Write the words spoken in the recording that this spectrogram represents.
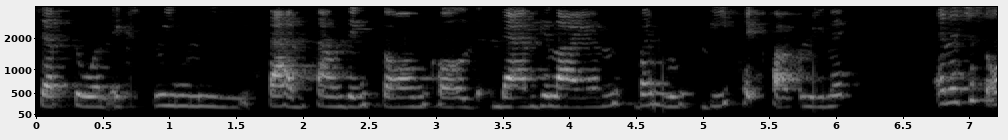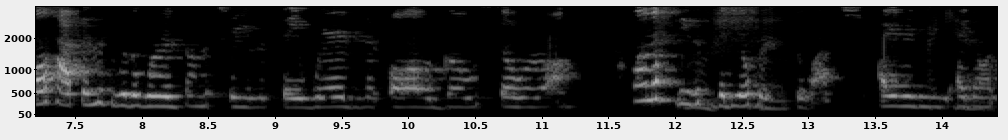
set to an extremely sad sounding song called Dandelions by Ruth B. TikTok remix. And it just all happens with the words on the screen that say, Where did it all go so wrong? Honestly, this Oh, video shit. hurts to watch. I really, I, can't. don't,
